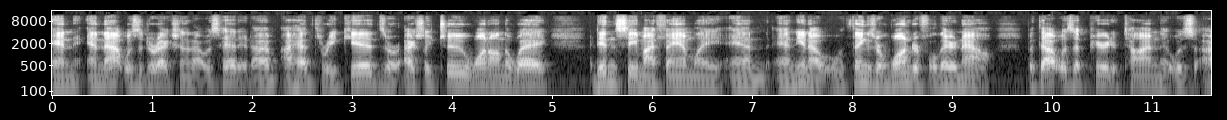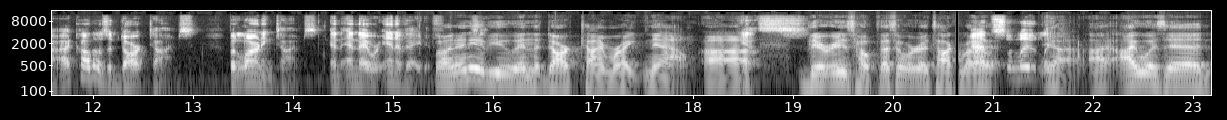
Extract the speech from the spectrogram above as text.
and and that was the direction that I was headed. I, I had three kids, or actually two, one on the way. I didn't see my family, and and you know, things are wonderful there now. But that was a period of time that was I I call those a dark times, but learning times, and and they were innovative. Well, and any of you in the dark time right now, uh, yes, there is hope. That's what we're going to talk about. I- absolutely. Yeah, I, I was in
